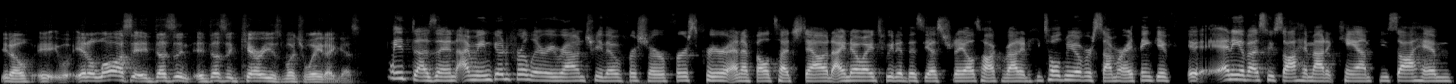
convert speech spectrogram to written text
you know, it, in a loss, it doesn't it doesn't carry as much weight, I guess. It doesn't. I mean, good for Larry Rountree, though, for sure. First career NFL touchdown. I know I tweeted this yesterday. I'll talk about it. He told me over summer. I think if, if any of us who saw him out at camp, you saw him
